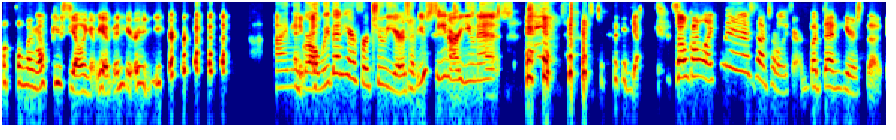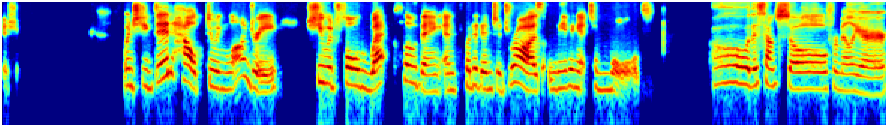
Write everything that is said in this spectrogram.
all. My mom keeps yelling at me. I've been here a year. I mean, Anyway. girl, we've been here for two years. Have you seen our unit? yeah. So I'm kind of like, nah, it's not totally fair. But then here's the issue. When she did help doing laundry, she would fold wet clothing and put it into drawers, leaving it to mold. Oh, this sounds so familiar.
